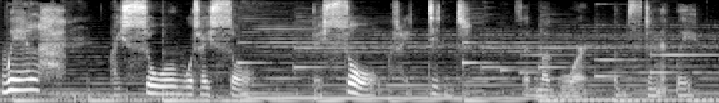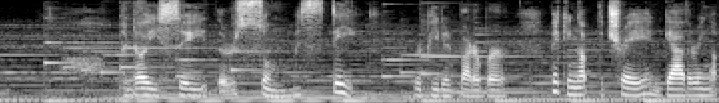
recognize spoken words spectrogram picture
Well, I saw what I saw. And I saw what I didn't, said Mugwort obstinately. And I say there's some mistake, repeated Butterbur, picking up the tray and gathering up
